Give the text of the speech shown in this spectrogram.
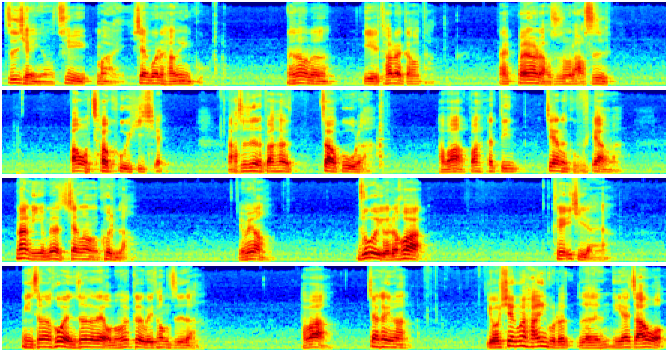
之前有去买相关的航运股，然后呢也套在高档，来拜托老师说老师帮我照顾一下，老师真的帮他照顾了，好不好？帮他盯这样的股票了，那你有没有相关的困扰？有没有？如果有的话，可以一起来啊。你成为会员之后，对不对？我们会个别通知的，好不好？这样可以吗？有相关航运股的人，你来找我，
